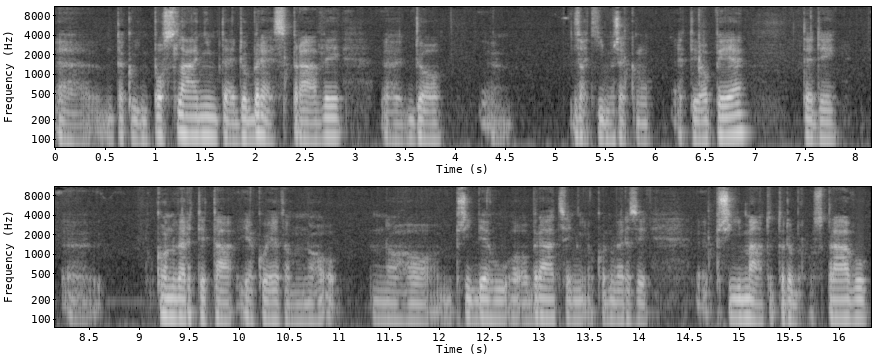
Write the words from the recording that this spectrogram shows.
eh, takovým posláním té dobré zprávy do, zatím řeknu, Etiopie, tedy konvertita, jako je tam mnoho mnoho příběhů o obrácení, o konverzi, přijímá tuto dobrou zprávu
